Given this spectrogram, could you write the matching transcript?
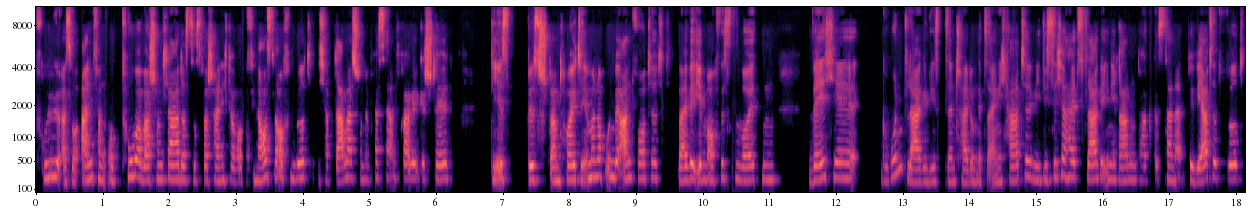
früh, also Anfang Oktober war schon klar, dass das wahrscheinlich darauf hinauslaufen wird. Ich habe damals schon eine Presseanfrage gestellt, die ist bis Stand heute immer noch unbeantwortet, weil wir eben auch wissen wollten, welche Grundlage diese Entscheidung jetzt eigentlich hatte, wie die Sicherheitslage in Iran und Pakistan bewertet wird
